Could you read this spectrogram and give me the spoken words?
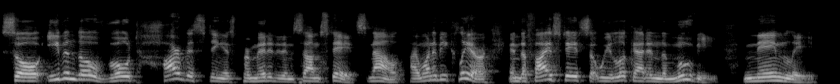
So even though vote harvesting is permitted in some states, now I want to be clear, in the five states that we look at in the movie, namely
